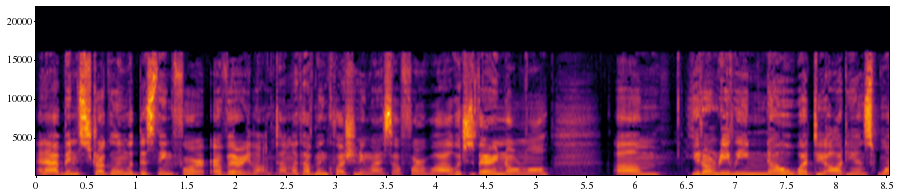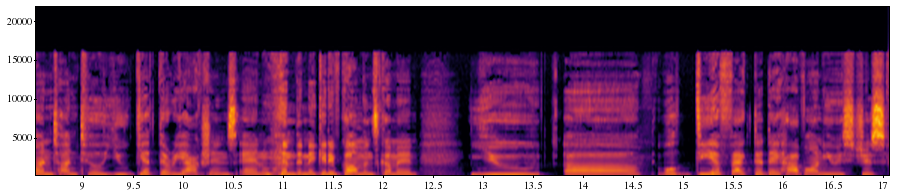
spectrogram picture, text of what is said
And I've been struggling with this thing for a very long time. Like I've been questioning myself for a while, which is very normal. Um, you don't really know what the audience want until you get the reactions and when the negative comments come in you uh well the effect that they have on you is just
